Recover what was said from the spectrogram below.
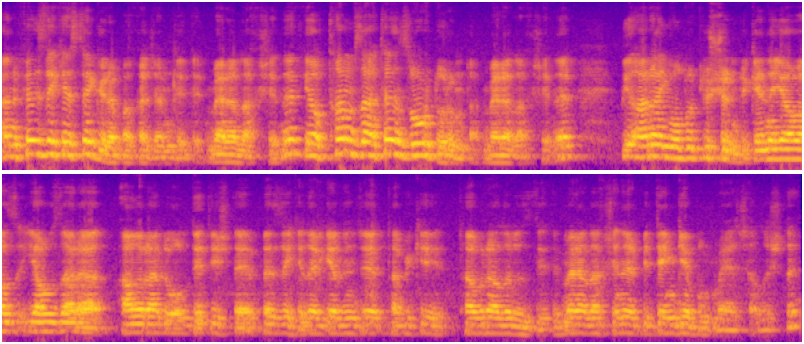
hani fezlekesine göre bakacağım dedi Meral Akşener. Ya tam zaten zor durumda Meral Akşener. Bir ara yolu düşündü. Gene Yavuz, Yavuz Ara Ağralioğlu dedi işte fezlekeler gelince tabii ki tavır alırız dedi. Meral Akşener bir denge bulmaya çalıştı.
